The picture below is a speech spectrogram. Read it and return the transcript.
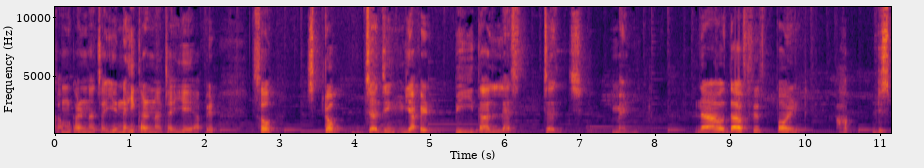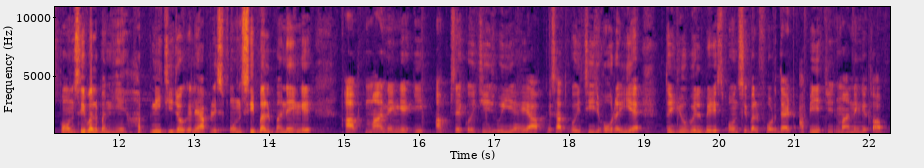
कम करना चाहिए, नहीं करना चाहिए या फिर सो स्टॉप जजिंग या फिर be the less judgment now the fifth point आप रिस्पॉन्सिबल बनिए। अपनी चीज़ों के लिए आप रिस्पॉन्सिबल बनेंगे। आप मानेंगे कि आपसे कोई चीज़ हुई है या आपके साथ कोई चीज़ हो रही है तो you will be responsible for that आप ये चीज़ मानेंगे तो आप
